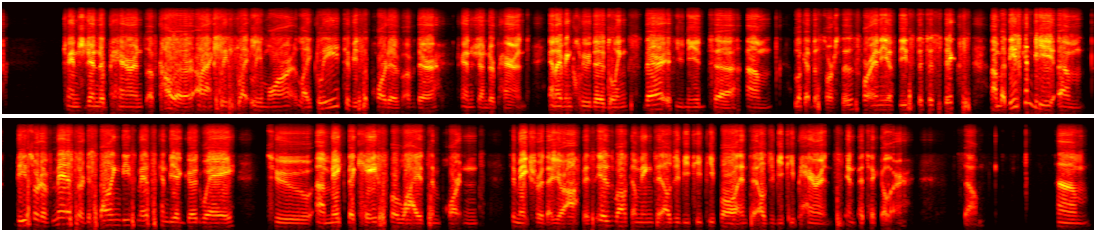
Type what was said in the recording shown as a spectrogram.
transgender parents of color are actually slightly more likely to be supportive of their transgender parent. And I've included links there if you need to um, look at the sources for any of these statistics. Um, but these can be, um, these sort of myths or dispelling these myths can be a good way to uh, make the case for why it's important to make sure that your office is welcoming to LGBT people and to LGBT parents in particular. So, um,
